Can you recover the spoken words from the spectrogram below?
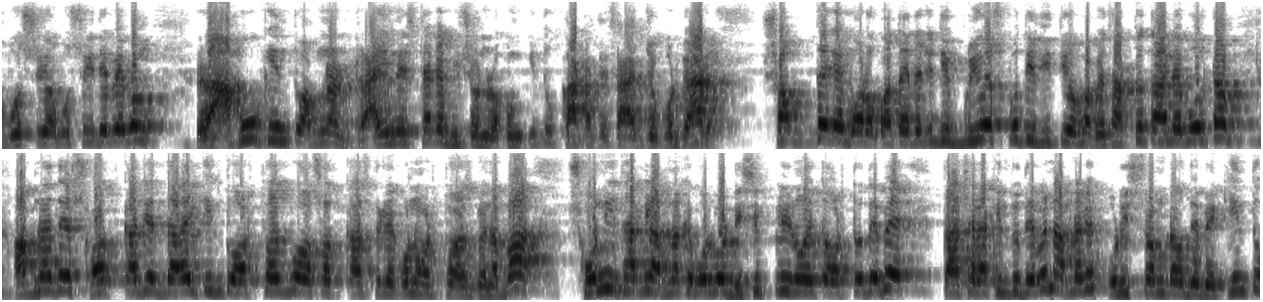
অবশ্যই অবশ্যই দেবে এবং রাহু কিন্তু আপনার ড্রাইনেসটাকে ভীষণ রকম কিন্তু কাটাতে সাহায্য করবে। আর সব থেকে বড় কথা, এটা যদি বৃহস্পতি দ্বিতীয় ভাবে থাকতো, তাহলে বলতাম আপনাদের সৎ কাজের দ্বারাই কিন্তু অর্থ আসবে, অসৎ কাজ থেকে কোনো অর্থ আসবে না। বা শনি থাকলে আপনাকে বলব ডিসিপ্লিন হয়তো অর্থ দেবে, তাছাড়া কিন্তু দেবে না, আপনাকে পরিশ্রমটাও দেবে। কিন্তু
